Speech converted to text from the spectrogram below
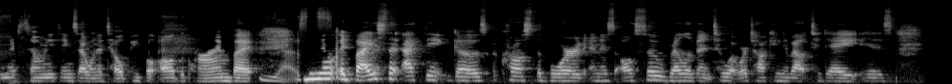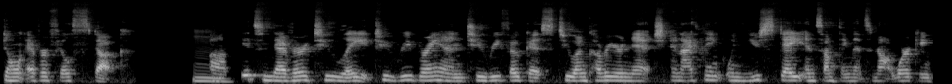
and there's so many things I want to tell people all the time. But yes. you know, advice that I think goes across the board and is also relevant to what we're talking about today is don't ever feel stuck. Mm. Um, it's never too late to rebrand, to refocus, to uncover your niche. And I think when you stay in something that's not working,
